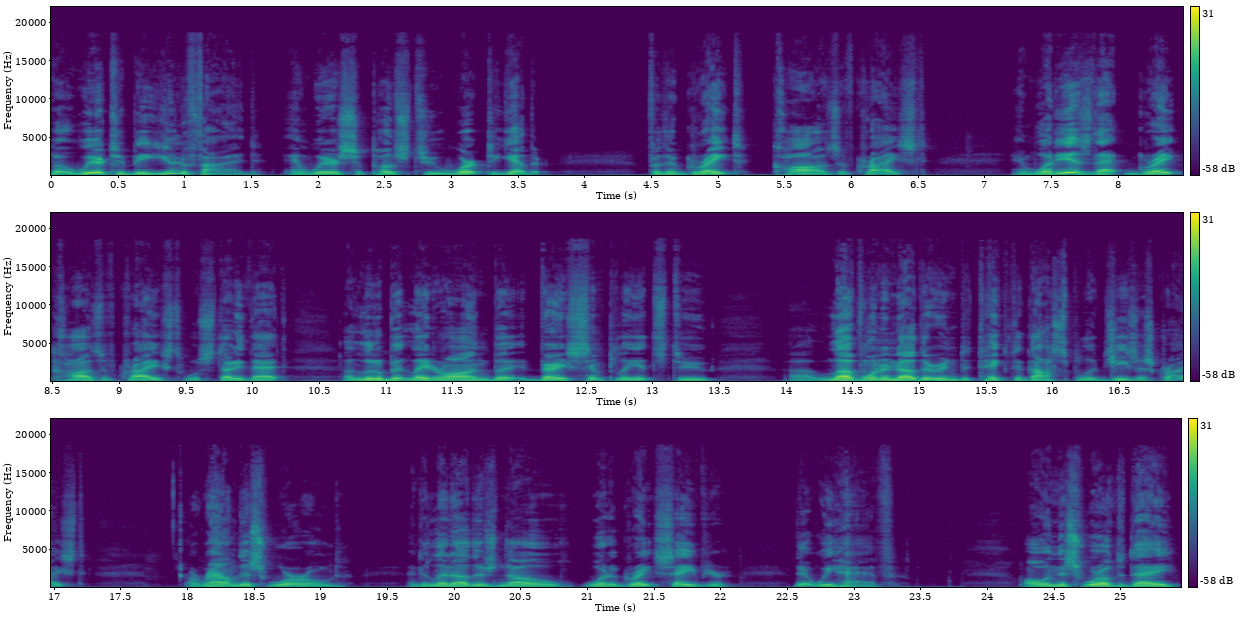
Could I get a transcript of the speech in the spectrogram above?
but we're to be unified and we're supposed to work together for the great cause of Christ. And what is that great cause of Christ? We'll study that a little bit later on, but very simply, it's to uh, love one another and to take the gospel of Jesus Christ around this world and to let others know what a great Savior that we have. Oh, in this world today,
